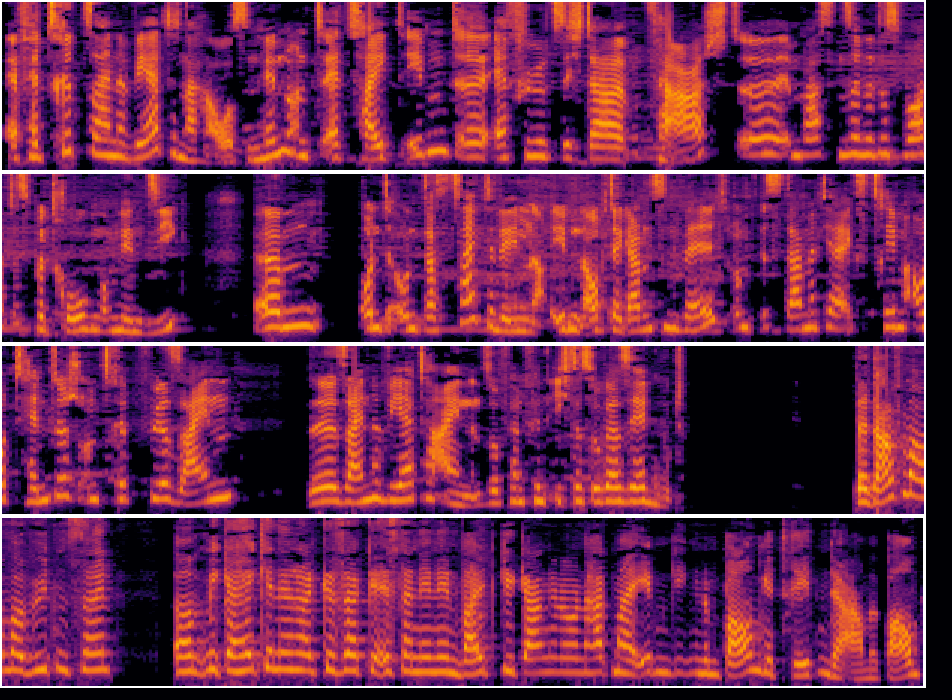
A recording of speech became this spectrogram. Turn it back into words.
er vertritt seine Werte nach außen hin und er zeigt eben, äh, er fühlt sich da verarscht äh, im wahrsten Sinne des Wortes, betrogen um den Sieg. Ähm, und, und das zeigt er eben auch der ganzen Welt und ist damit ja extrem authentisch und tritt für seinen äh, seine Werte ein. Insofern finde ich das sogar sehr gut. Da darf man auch mal wütend sein. Äh, Mika Häkkinen hat gesagt, er ist dann in den Wald gegangen und hat mal eben gegen einen Baum getreten, der arme Baum.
